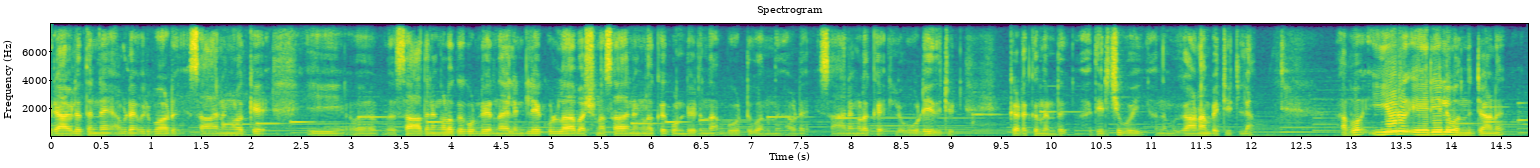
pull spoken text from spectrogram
രാവിലെ തന്നെ അവിടെ ഒരുപാട് സാധനങ്ങളൊക്കെ ഈ സാധനങ്ങളൊക്കെ കൊണ്ടുവരുന്ന ഐലൻഡിലേക്കുള്ള ഭക്ഷണ സാധനങ്ങളൊക്കെ കൊണ്ടുവരുന്ന ബോട്ട് വന്ന് അവിടെ സാധനങ്ങളൊക്കെ ലോഡ് ചെയ്തിട്ട് കിടക്കുന്നുണ്ട്. തിരിച്ചു പോയി അത് നമുക്ക് കാണാൻ പറ്റിയിട്ടില്ല. അപ്പോൾ ഈ ഒരു ഏരിയയിൽ വന്നിട്ടാണ്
